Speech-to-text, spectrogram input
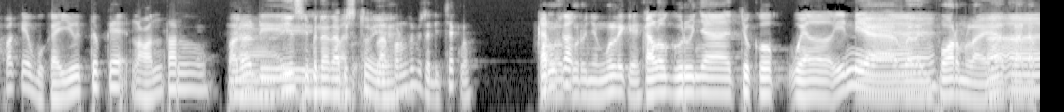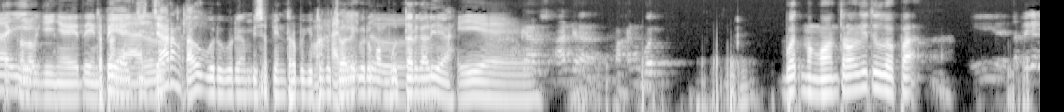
apa kayak buka YouTube kayak nonton. Padahal Nah, di iya sih benar habis itu ya. platform tuh bisa dicek loh. Kan Kalau ka- gurunya ngulik ya. Kalau gurunya cukup well ini ya, well inform lah ya Ah, terhadap iya. teknologinya itu. Tapi ya Ya, jarang tahu guru-guru yang bisa pinter begitu Makanya kecuali guru itu. komputer kali ya. Iya. harus ada makanya buat buat mengontrol itu loh pak Tapi kan.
